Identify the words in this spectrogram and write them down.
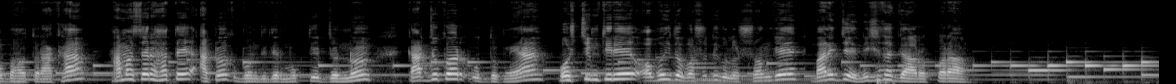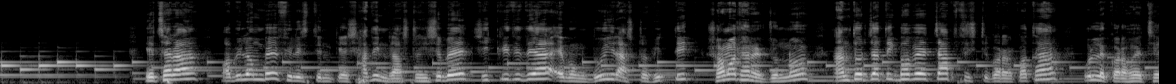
অব্যাহত রাখা, হামাসের হাতে আটক বন্দীদের মুক্তির জন্য কার্যকর উদ্যোগ নেয়া, পশ্চিম তীরে অবৈধ বসতিগুলোর সঙ্গে বাণিজ্যে নিষেধাজ্ঞা আরোপ করা। এছাড়া অবিলম্বে ফিলিস্তিনকে স্বাধীন রাষ্ট্র হিসেবে স্বীকৃতি দেয়া এবং দুই রাষ্ট্রভিত্তিক সমাধানের জন্য আন্তর্জাতিকভাবে চাপ সৃষ্টি করার কথা উল্লেখ করা হয়েছে।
